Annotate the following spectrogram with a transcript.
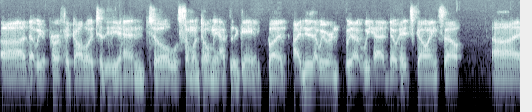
uh, that we were perfect all the way to the end until someone told me after the game. But I knew that we were that we had no hits going, so uh,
